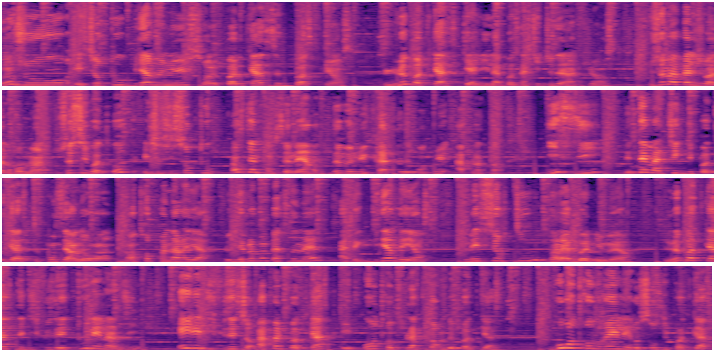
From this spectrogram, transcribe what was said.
Bonjour et surtout bienvenue sur le podcast The Boss Fluence, le podcast qui allie la boss attitude et l'influence. Je m'appelle Joanne Romain, je suis votre hôte et je suis surtout ancienne fonctionnaire devenue créatrice de contenu à plein temps. Ici, les thématiques du podcast concerneront l'entrepreneuriat, le développement personnel avec bienveillance, mais surtout dans la bonne humeur. Le podcast est diffusé tous les lundis et il est diffusé sur Apple Podcast et autres plateformes de podcast. Vous retrouverez les ressources du podcast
